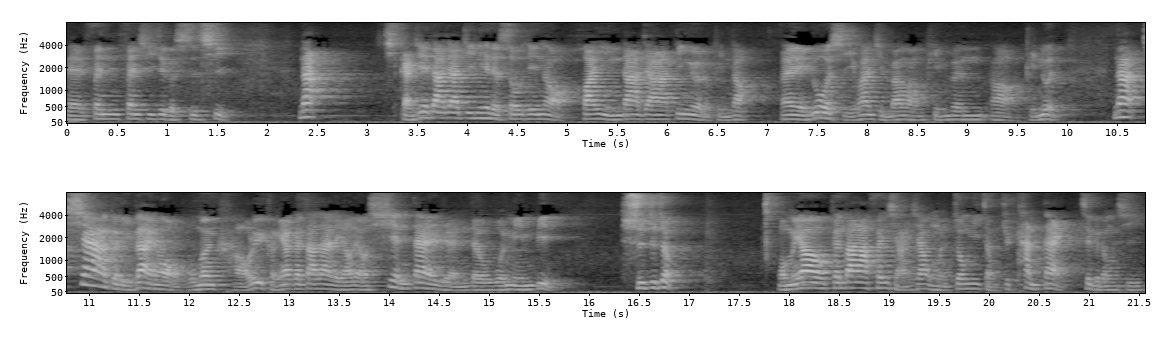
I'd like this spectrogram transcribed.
呃分分析这个湿气。那感谢大家今天的收听哦，欢迎大家订阅我的频道，哎，如果喜欢请帮忙评分啊评论。那下个礼拜哦，我们考虑可能要跟大家聊聊现代人的文明病，失智症。我们要跟大家分享一下我们中医怎么去看待这个东西，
